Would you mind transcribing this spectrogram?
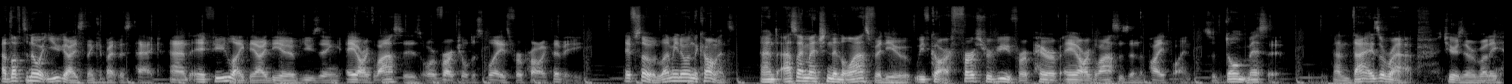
I'd love to know what you guys think about this tech, and if you like the idea of using AR glasses or virtual displays for productivity. If so, let me know in the comments. And as I mentioned in the last video, we've got our first review for a pair of AR glasses in the pipeline, so don't miss it. And that is a wrap. Cheers everybody.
